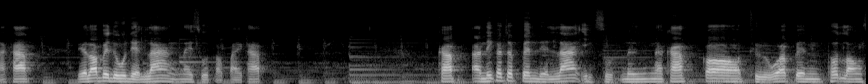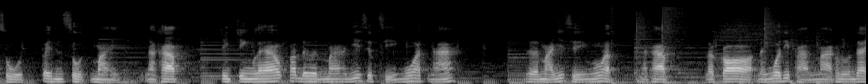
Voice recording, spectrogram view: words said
นะครับ เดี๋ยวเราไปดูเด่นล่างในสูตรต่อไปครับครับ อันนี้ก็จะเป็นเด่นล่างอีกสูตรหนึ่งนะครับ ก็ถือว่าเป็นทดลองสูตรเป็นสูตรใหม่นะครับ จริงๆแล้วก็เดินมา 24 งวดนะ เดินมา 24 งวดนะครับ แล้วก็ในงวดที่ผ่านมาคำนวณได้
